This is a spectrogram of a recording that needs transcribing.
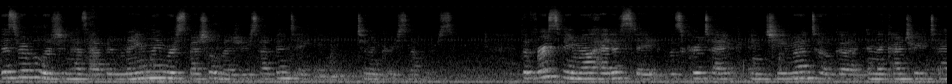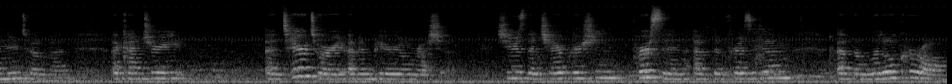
This revolution has happened mainly where special measures have been taken to increase numbers. The first female head of state was Khertek Anchimaa Toka in the country Tannu a country, a territory of Imperial Russia. She was the chairperson person of the President of the Little Khural.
